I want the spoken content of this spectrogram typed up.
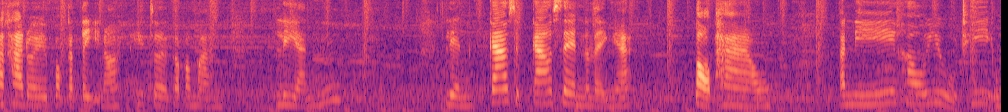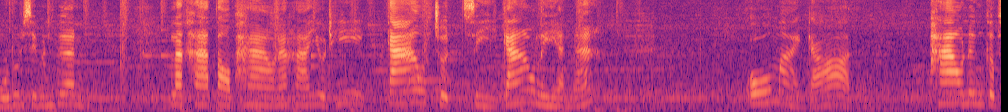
ราคาโดยปกติเนาะที่เจอก็ประมาณเหรียญ เหรียญ99 เซนอะไรเงี้ยต่อพาว อันนี้เขาอยู่ที่โอ้โหดูสิเพื่อนๆ ราคาต่อพาวนะคะอยู่ที่ 9.49 เหรียญนะโอ้ my god พาวหนึ่งเกือบ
